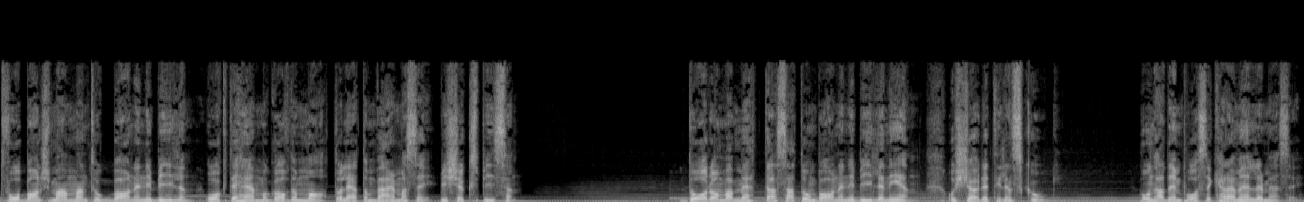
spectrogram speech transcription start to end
Tvåbarnsmamman tog barnen i bilen, åkte hem och gav dem mat och lät dem värma sig vid köksspisen. Då de var mätta satte hon barnen i bilen igen och körde till en skog. Hon hade en påse karameller med sig.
